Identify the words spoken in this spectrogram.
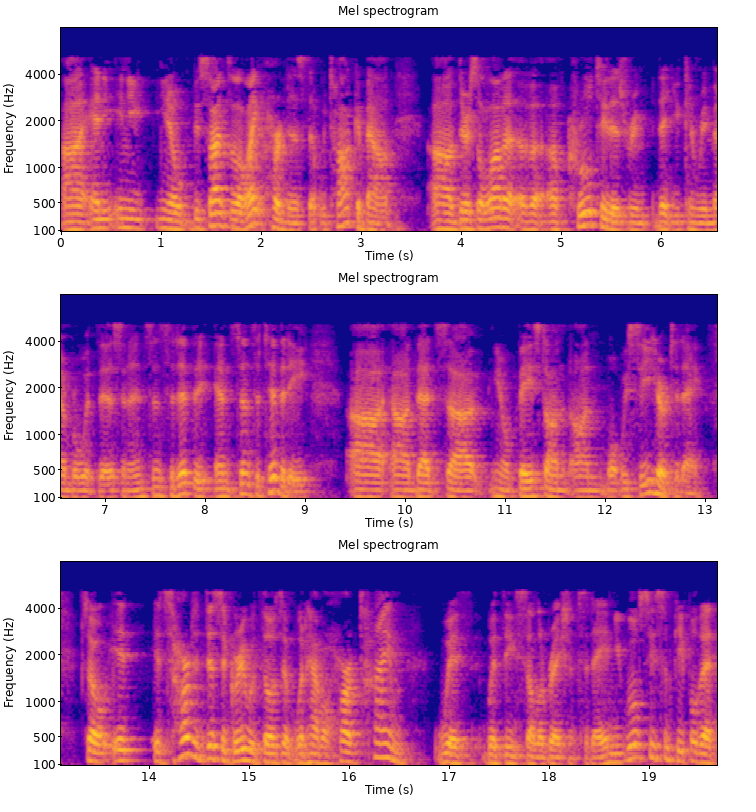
Uh, and, and you, you know, besides the lightheartedness that we talk about, uh, there's a lot of, of, of cruelty that's re- that you can remember with this, and insensitivity, uh, uh, that's you know based on, on what we see here today. So it, it's hard to disagree with those that would have a hard time with with these celebrations today, and you will see some people that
